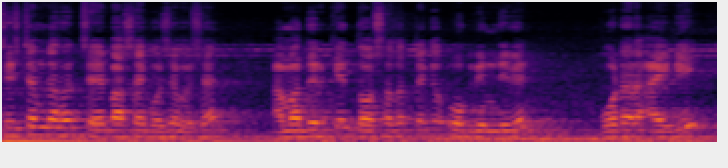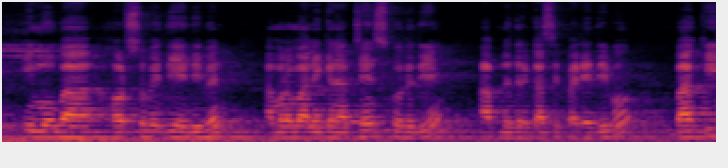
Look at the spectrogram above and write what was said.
সিস্টেমটা হচ্ছে বাসায় বসে বসে আমাদেরকে দশ হাজার টাকা অগ্রিম দিবেন, ভোটার আইডি, ইমো বা হোয়াটসঅ্যাপে দিয়ে দিবেন, আমরা মালিকানা চেঞ্জ করে দিয়ে আপনাদের কাছে পাঠিয়ে দিব। বাকি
